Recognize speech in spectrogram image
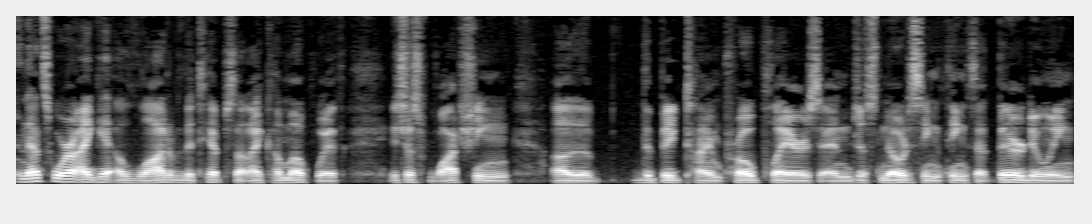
and that's where I get a lot of the tips that I come up with. Is just watching uh, the, the big time pro players and just noticing things that they're doing,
